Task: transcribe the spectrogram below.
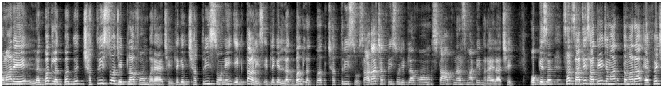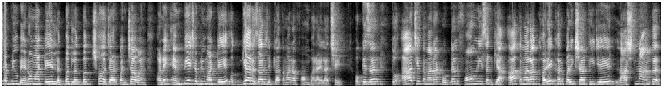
તમારે લગભગ લગભગ છત્રીસો જેટલા ફોર્મ ભરાયા છે. એટલે કે છત્રીસો ને એકતાળીસ, એટલે કે લગભગ લગભગ છત્રીસો, સાડા છત્રીસો જેટલા ફોર્મ સ્ટાફ નર્સ માટે ભરાયેલા છે. ઓકે સર સર સાથે સાથે જ તમારા એફએચડબલ્યુ બહેનો માટે લગભગ લગભગ છ હજાર પંચાવન અને એમપીએચડબલ્યુ માટે અગિયાર હજાર જેટલા તમારા ફોર્મ ભરાયેલા છે. ઓકે સર તો આ છે તમારા ટોટલ ફોર્મની સંખ્યા. આ તમારા ખરેખર પરીક્ષાર્થી જે લાસ્ટના અંદર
